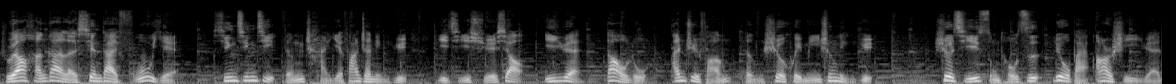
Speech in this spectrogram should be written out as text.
主要涵盖了现代服务业、新经济等产业发展领域，以及学校、医院、道路、安置房等社会民生领域，涉及总投资六百二十亿元。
